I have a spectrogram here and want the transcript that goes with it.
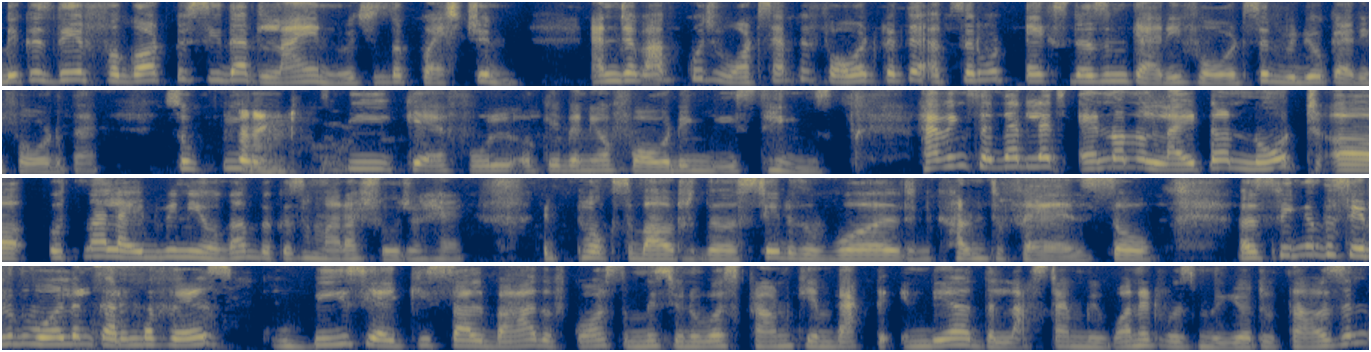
because they forgot to see that line which is the question and जब आप कुछ व्हाट्सएप पे फॉरवर्ड करते हैं अक्सर वो टेक्स्ट डजंट कैरी फॉरवर्ड सिर्फ़ वीडियो कैरी फॉरवर्ड होता है। So please be careful okay when you are forwarding these things having said that let's end on a lighter note उतना लाइट भी नहीं होगा बिकॉज़ हमारा शो जो है it talks about the state of the world and current affairs so speaking of the state of the world and current affairs 20 या 21 साल बाद of course the Miss Universe crown came back to India the last time we won it was in the year 2000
